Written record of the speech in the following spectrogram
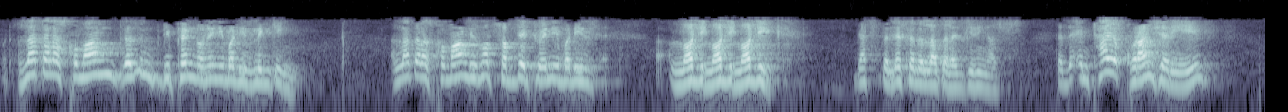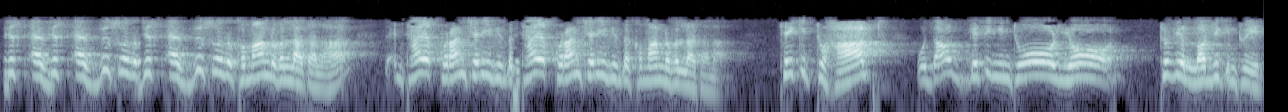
But Allah Ta'ala's command doesn't depend on anybody's linking. Allah Ta'ala's command is not subject to anybody's uh, logic, logic, logic. That's the lesson Allah Ta'ala is giving us. That the entire Quran Sharif, just as, just as this was, just as this was a command of Allah Ta'ala, the entire Quran Sharif is the entire Quran Sharif is the command of Allah Ta'ala. Take it to heart without getting into all your trivial logic into it.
